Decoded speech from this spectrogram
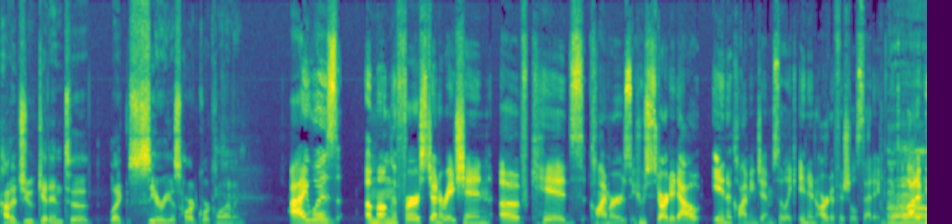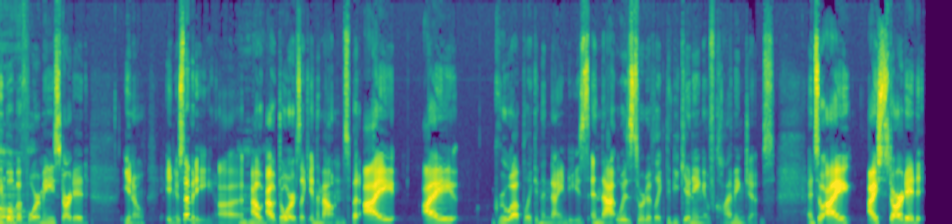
how did you get into like serious hardcore climbing? I was among the first generation of kids climbers who started out in a climbing gym, so like in an artificial setting. Like a lot of people Oh. before me started, you know, in Yosemite, uh, Mm-hmm. out outdoors, like in the mountains. But I, I grew up like in the 90s, and that was sort of like the beginning of climbing gyms. And so I I started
